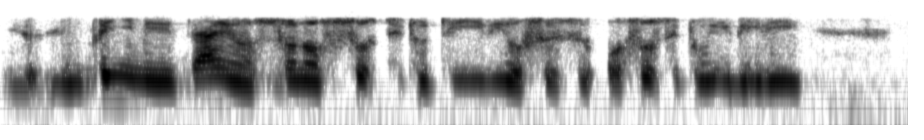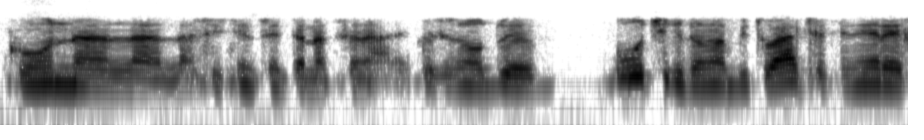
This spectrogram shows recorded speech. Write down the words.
gli impegni militari non sono sostitutivi o, sostituibili con la, l'assistenza internazionale. Queste sono due voci che dobbiamo abituarci a tenere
